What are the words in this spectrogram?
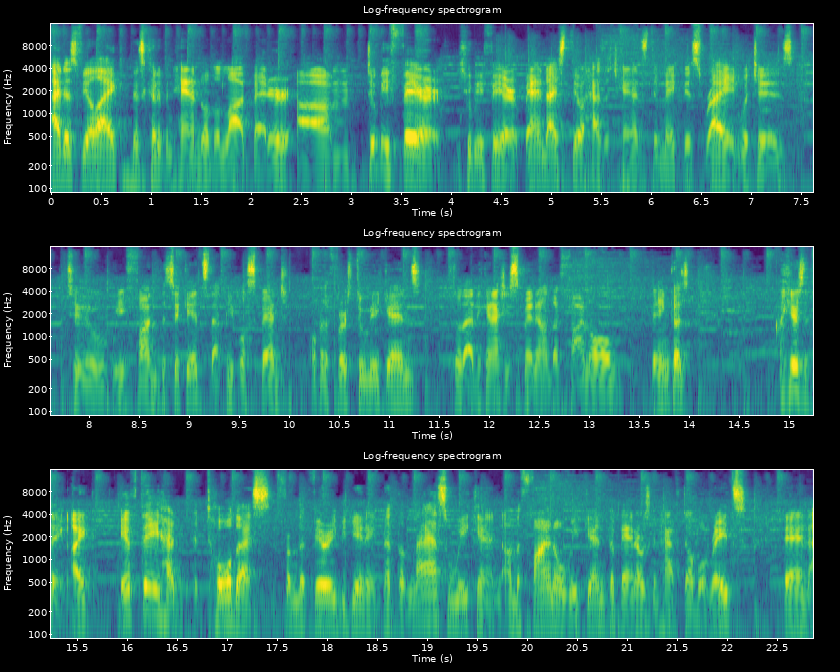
I just feel like this could have been handled a lot better. Um, to be fair, to be fair, Bandai still has a chance to make this right, which is to refund the tickets that people spent over the first two weekends so that they can actually spend it on the final thing. Because here's the thing, like if they had told us from the very beginning that the last weekend, on the final weekend, the banner was gonna have double rates, then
